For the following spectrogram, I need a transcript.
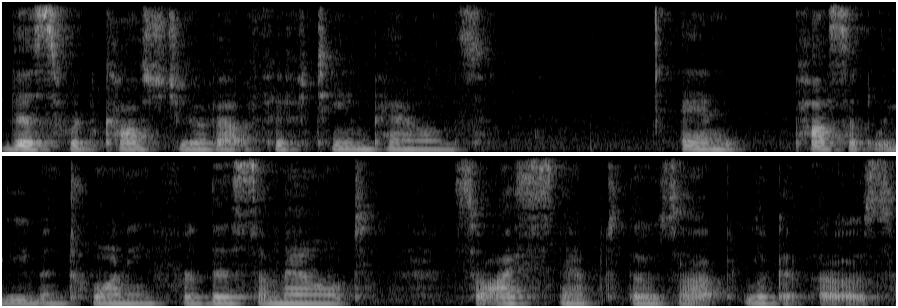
this would cost you about 15 pounds. And possibly even 20 for this amount. So I snapped those up. Look at those.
